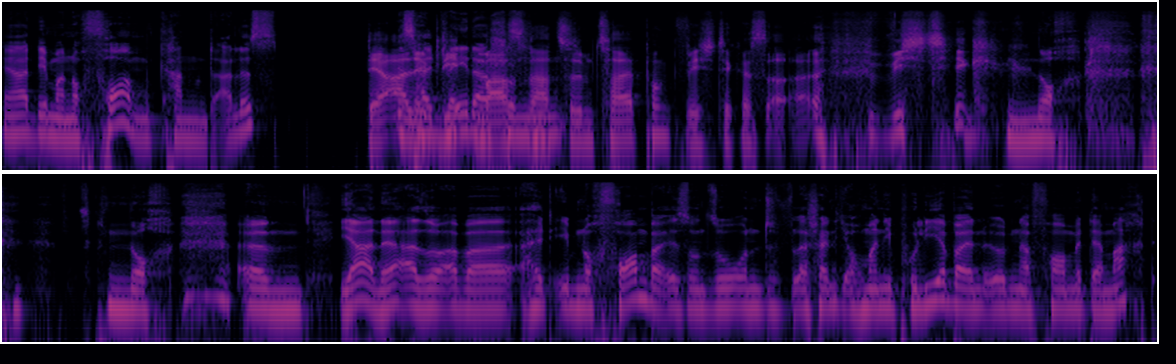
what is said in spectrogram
ja, den man noch formen kann und alles, Der alle halt Gliedmaßen hat zu dem Zeitpunkt wichtig ist. Äh, wichtig. noch. noch. Ähm, ja, ne, also aber halt eben noch formbar ist und so und wahrscheinlich auch manipulierbar in irgendeiner Form mit der Macht,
